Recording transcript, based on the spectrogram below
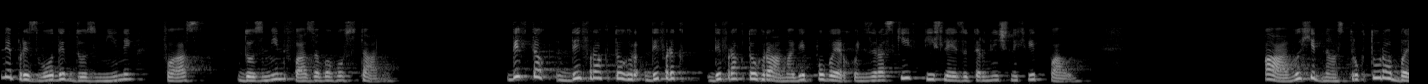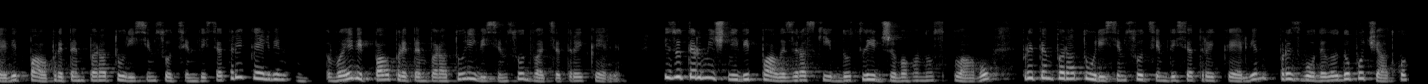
не призводив до зміни фаз, до змін фазового стану. Дифрактогр- дифрак- Дифрактограма від поверхонь зразків після ізотермічних відпалень. А. Вихідна структура, Б. Відпал при температурі 773 Кельвін, В. Відпал при температурі 823 Кельвін. Ізотермічні відпали зразків досліджуваного сплаву при температурі 773 Кельвін призводили до початку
